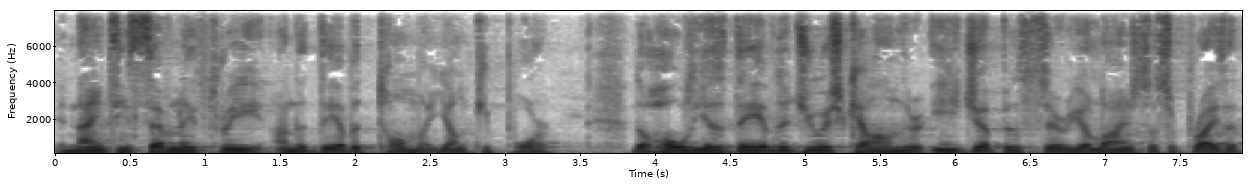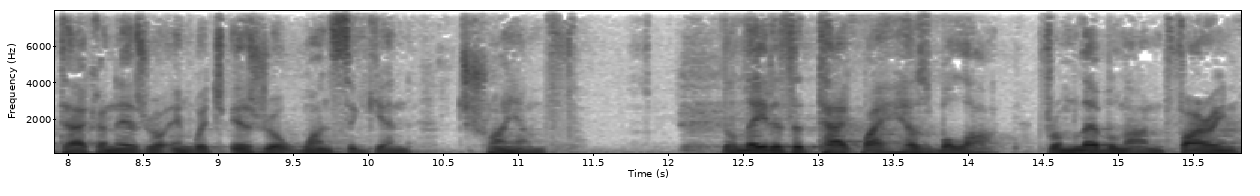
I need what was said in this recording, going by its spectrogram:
In 1973, on the Day of Atonement, Yom Kippur, the holiest day of the Jewish calendar, Egypt and Syria launched a surprise attack on Israel in which Israel once again triumphed. The latest attack by Hezbollah from Lebanon, firing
